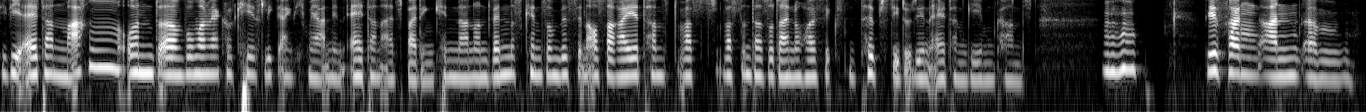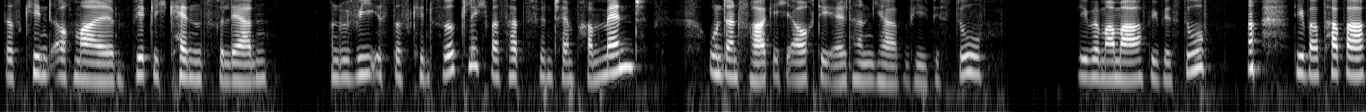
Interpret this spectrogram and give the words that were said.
die die Eltern machen und äh, wo man merkt, okay, es liegt eigentlich mehr an den Eltern als bei den Kindern. Und wenn das Kind so ein bisschen aus der Reihe tanzt, was, was sind da so deine häufigsten Tipps, die du den Eltern geben kannst? Mhm. Wir fangen an, ähm, das Kind auch mal wirklich kennenzulernen. Und wie ist das Kind wirklich? Was hat es für ein Temperament? Und dann frage ich auch die Eltern, ja, wie bist du? Liebe Mama, wie bist du? Lieber Papa,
